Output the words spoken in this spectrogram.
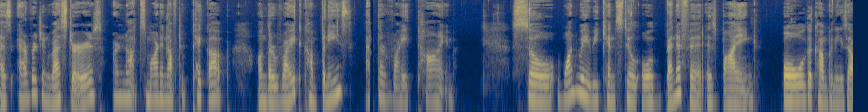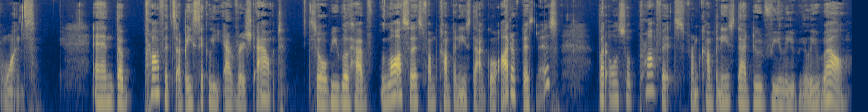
as average investors, are not smart enough to pick up on the right companies at the right time. So one way we can still all benefit is buying all the companies at once. And the profits are basically averaged out. So we will have losses from companies that go out of business, but also profits from companies that do really, really well.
